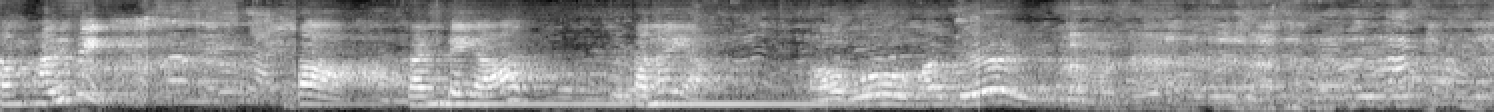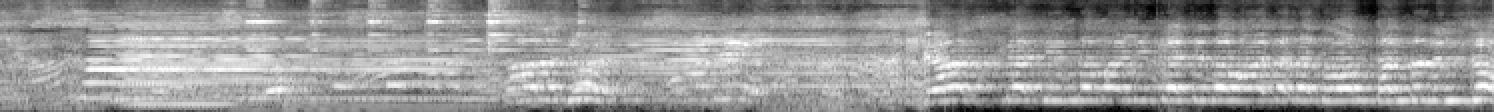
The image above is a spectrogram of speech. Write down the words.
ಶಕ್ತಿಸೂದನನ್ನು ಸಂಹರಿಸಿ ಬಾ ಕಂಡೆಯ ತನಯ ಅಹೋ ಮತ್ತೆ ಜಾಗ್ರತೆಯಿಂದ ಮಣಿಕಟ್ಟಿದ ವಾದನ ದೋಮ್ ತಂದು ನಿಲ್ಲಿಸು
